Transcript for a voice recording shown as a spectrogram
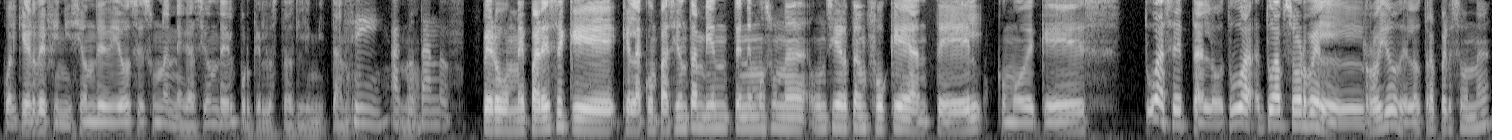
cualquier definición de Dios es una negación de Él porque lo estás limitando. Sí, ¿no? acotando. Pero me parece que, que la compasión también tenemos una, un cierto enfoque ante Él, como de que es, tú acéptalo, tú, tú absorbe el rollo de la otra persona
